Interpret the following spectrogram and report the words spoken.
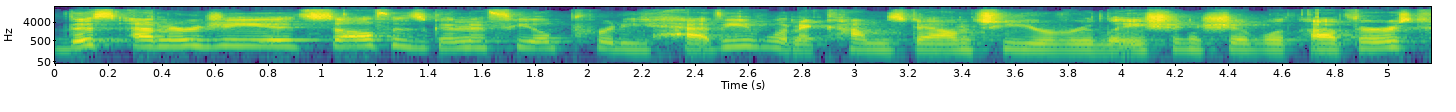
this energy itself is going to feel pretty heavy when it comes down to your relationship with others.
